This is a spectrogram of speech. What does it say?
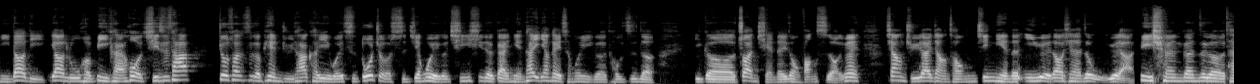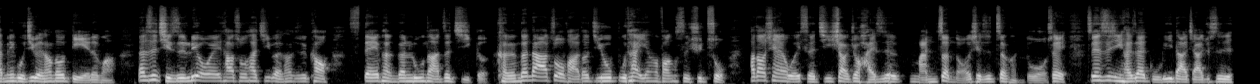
你到底要如何避开，或其实它。就算是个骗局，它可以维持多久的时间？会有一个清晰的概念，它一样可以成为一个投资的一个赚钱的一种方式哦。因为像举例来讲，从今年的一月到现在这五月啊，币圈跟这个台美股基本上都跌的嘛。但是其实六 A 他说他基本上就是靠 Stepen 跟 Luna 这几个，可能跟大家做法都几乎不太一样的方式去做，他到现在维持的绩效就还是蛮正的，而且是正很多。所以这件事情还是在鼓励大家，就是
